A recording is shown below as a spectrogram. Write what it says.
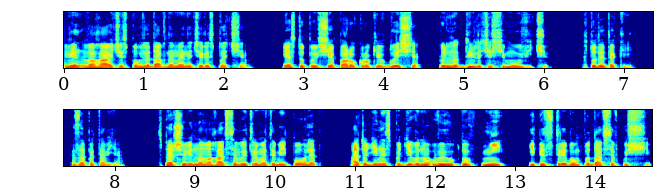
Він, вагаючись, поглядав на мене через плече. Я ступив ще пару кроків ближче, пильно дивлячись йому у вічі. Хто де такий? запитав я. Спершу він намагався витримати мій погляд, а тоді несподівано вигукнув ні і під стрибом подався в кущі.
